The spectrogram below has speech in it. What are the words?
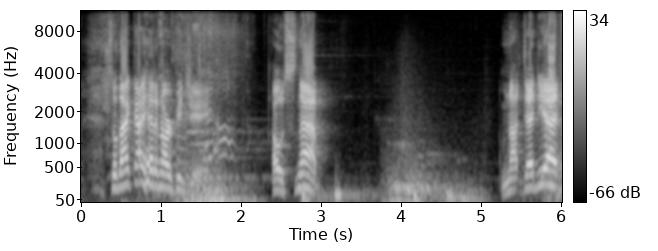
so that guy had an RPG. Oh, snap. I'm not dead yet.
